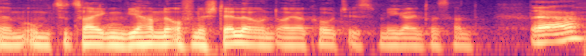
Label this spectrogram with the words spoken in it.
ähm, um zu zeigen, wir haben eine offene Stelle und euer Coach ist mega interessant. Ja,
